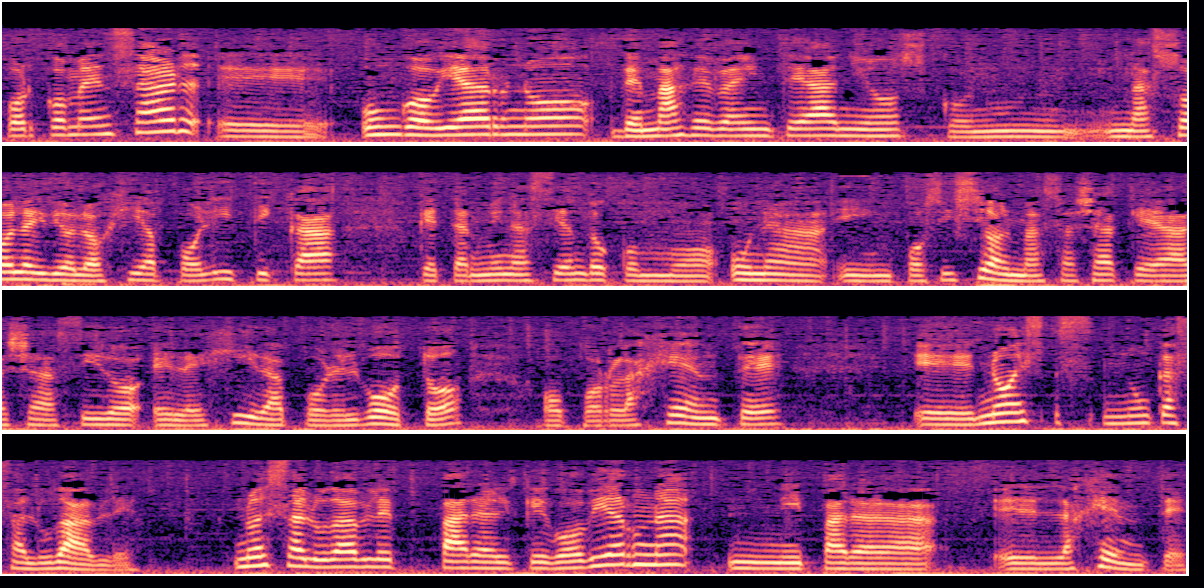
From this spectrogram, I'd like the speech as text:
por comenzar, eh, un gobierno de más de 20 años con una sola ideología política, que termina siendo como una imposición, más allá que haya sido elegida por el voto o por la gente, eh, no es nunca saludable. No es saludable para el que gobierna ni para eh, la gente.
